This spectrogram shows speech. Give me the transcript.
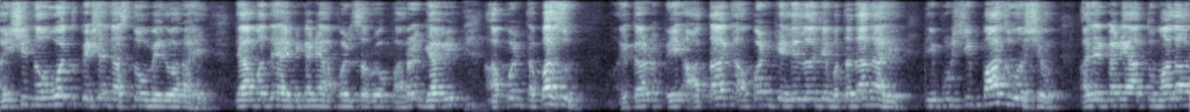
ऐंशी नव्वदपेक्षा जास्त उमेदवार आहेत. त्यामध्ये या ठिकाणी आपण सर्व पारख घ्यावी. आपण तपासून कारण हे आता आपण केलेलं जे मतदान आहे ती पुढची पाच वर्ष या ठिकाणी आज तुम्हाला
